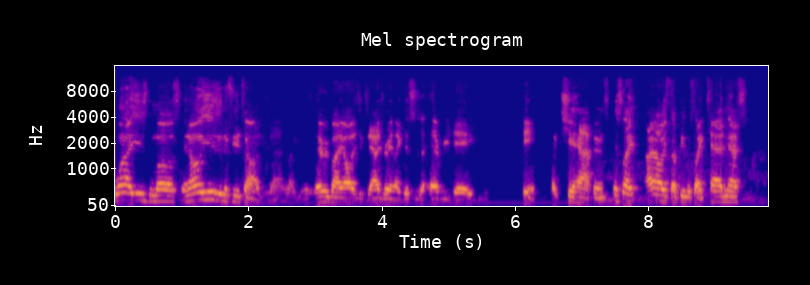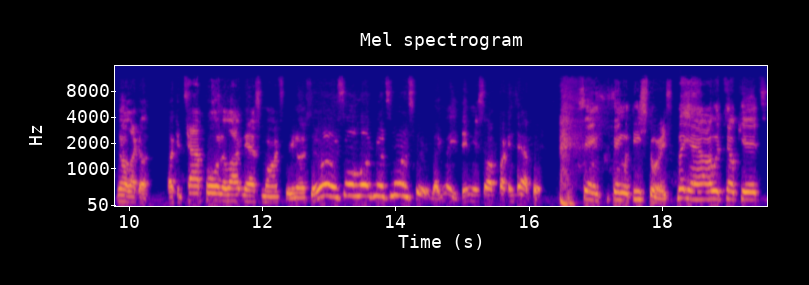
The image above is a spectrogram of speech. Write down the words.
one I used the most, and I only used it a few times. Man. Like everybody always exaggerate, like this is an everyday thing. Like shit happens. It's like I always tell people, it's like Tad Ness. No, like a like a tadpole in the Loch Ness monster. You know, I say, oh, I saw a Loch Ness monster. Like, no, you didn't. You saw a fucking tadpole. Same thing with these stories. But yeah, I would tell kids,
